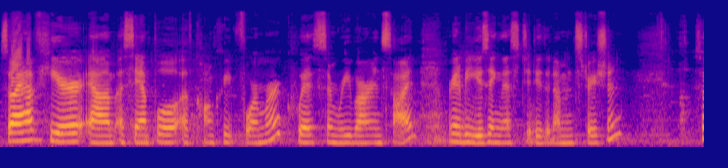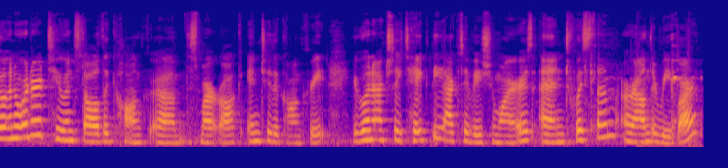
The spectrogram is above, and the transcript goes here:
So I have here um, a sample of concrete formwork with some rebar inside. We're going to be using this to do the demonstration. So in order to install the, um, the SmartRock into the concrete, you're going to actually take the activation wires and twist them around the rebar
